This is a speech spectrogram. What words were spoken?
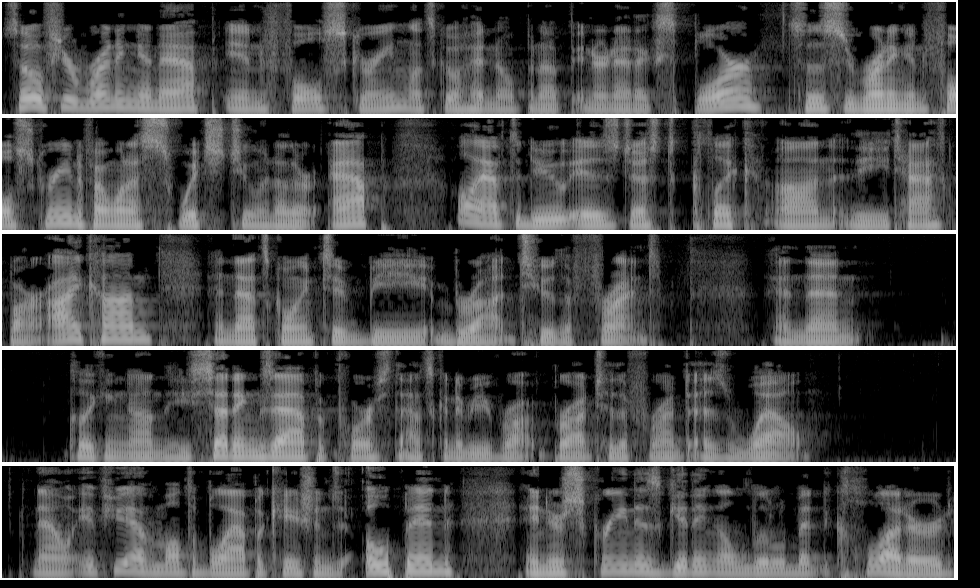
So if you're running an app in full screen, let's go ahead and open up Internet Explorer. So this is running in full screen. If I want to switch to another app, all I have to do is just click on the taskbar icon, and that's going to be brought to the front. And then clicking on the settings app, of course, that's going to be brought to the front as well. Now, if you have multiple applications open and your screen is getting a little bit cluttered,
